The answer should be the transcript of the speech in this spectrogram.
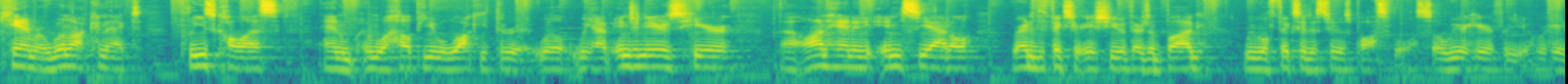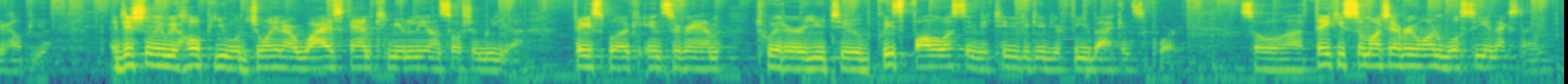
camera will not connect, please call us and, and we'll help you, we'll walk you through it. We'll, we have engineers here uh, on hand in, in Seattle, ready to fix your issue. If there's a bug, we will fix it as soon as possible. So we are here for you. We're here to help you. Additionally, we hope you will join our Wyze Fam community on social media. Facebook, Instagram, Twitter, YouTube. Please follow us and continue to give your feedback and support. So uh, thank you so much, everyone. We'll see you next time.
